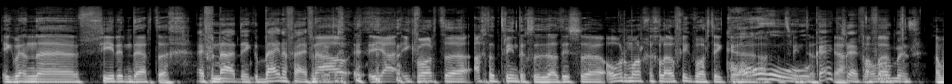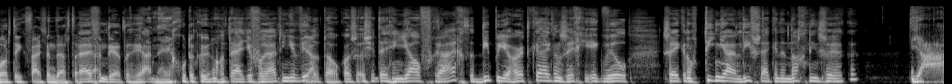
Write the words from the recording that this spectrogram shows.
Ik ben uh, eh, 34. Even nadenken, bijna 35. Nou, eh, ja, ik word uh, 28. Dat is overmorgen, geloof ik, word ik oh, 28. kijk eens even. Of, moment. Dan word ik 35. 35, ja. ja. Nee, goed, dan kun je nog een tijdje vooruit. En je wil het ook. Als, als je tegen jou vraagt, diep in je hart kijkt... dan zeg je, ik wil zeker nog tien jaar liefst in de nachtdienst werken? Ja,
